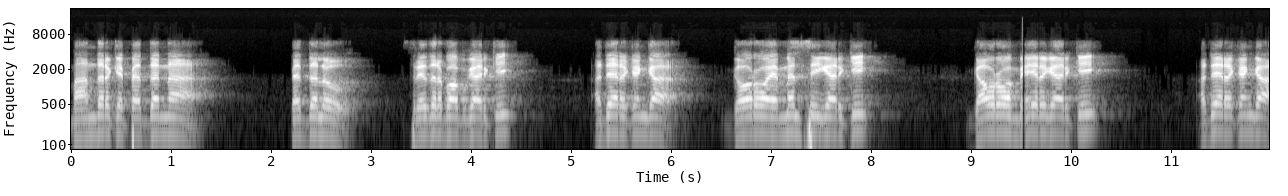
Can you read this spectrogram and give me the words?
మా అందరికీ పెద్దన్న పెద్దలు శ్రీధరబాబు గారికి అదే రకంగా గౌరవ ఎమ్మెల్సీ గారికి గౌరవ మేయర్ గారికి అదే రకంగా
